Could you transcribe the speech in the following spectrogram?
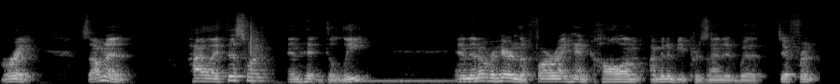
great. So I'm going to highlight this one and hit delete. And then over here in the far right-hand column, I'm going to be presented with different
